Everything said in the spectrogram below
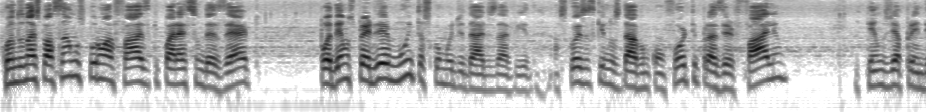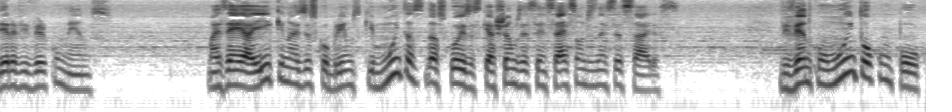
Quando nós passamos por uma fase que parece um deserto, podemos perder muitas comodidades da vida. As coisas que nos davam conforto e prazer falham e temos de aprender a viver com menos. Mas é aí que nós descobrimos que muitas das coisas que achamos essenciais são desnecessárias. Vivendo com muito ou com pouco,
